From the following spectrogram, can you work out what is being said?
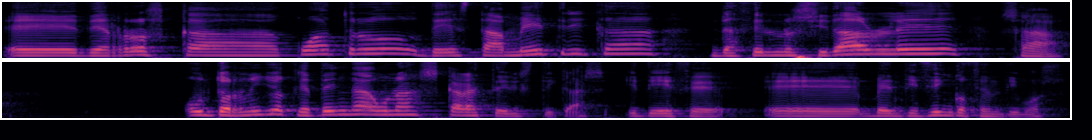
eh, de rosca 4, de esta métrica, de acero inoxidable, o sea, un tornillo que tenga unas características y te dice 25 eh, céntimos.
